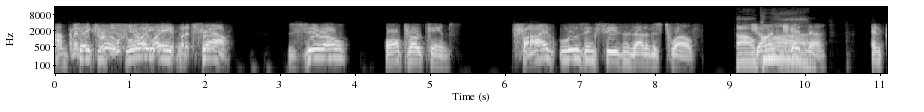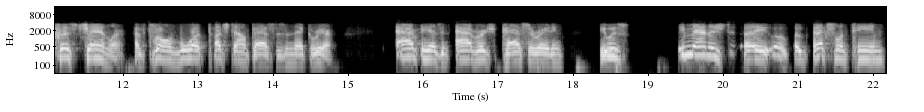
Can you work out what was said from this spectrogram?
I'm I mean, taking it's true. Troy Sure, I like it, Aikman. but it's true. Sal, zero All Pro teams, five losing seasons out of his twelve. Oh, John come on. Kitna and Chris Chandler have thrown more touchdown passes in their career. Av- he has an average passer rating. He was he managed a, a an excellent team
